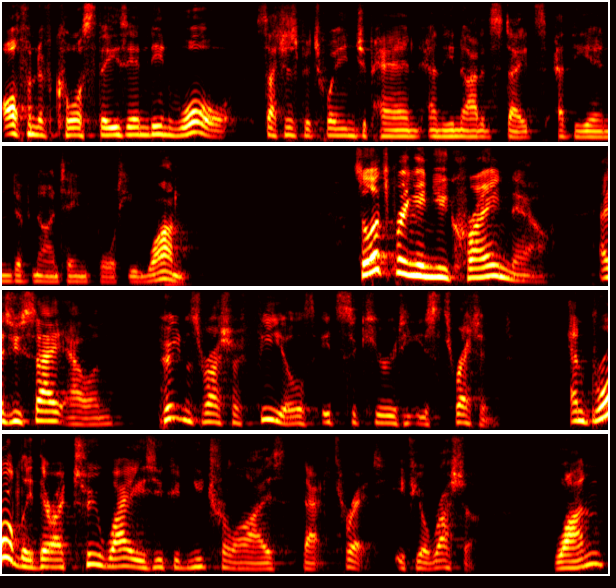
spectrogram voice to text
Often, of course, these end in war, such as between Japan and the United States at the end of 1941. So let's bring in Ukraine now. As you say, Alan, Putin's Russia feels its security is threatened. And broadly, there are two ways you could neutralize that threat if you're Russia. One,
